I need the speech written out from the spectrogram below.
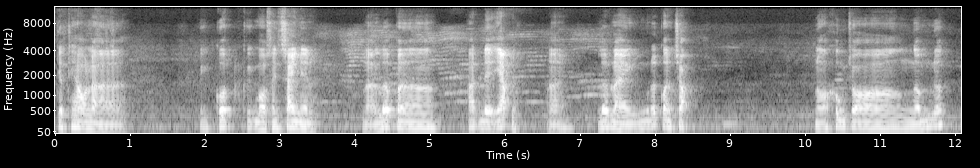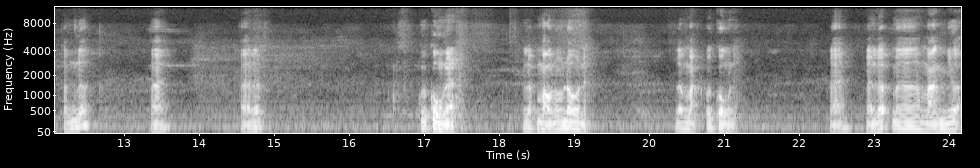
Tiếp theo là cái cốt cái màu xanh xanh này, này là lớp ờ, uh, HDF này đấy. lớp này cũng rất quan trọng. Nó không cho ngấm nước thấm nước. Đấy. Và lớp cuối cùng này lớp màu nâu nâu này. Lớp mặt cuối cùng này. Đấy, là lớp ờ, màng nhựa.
